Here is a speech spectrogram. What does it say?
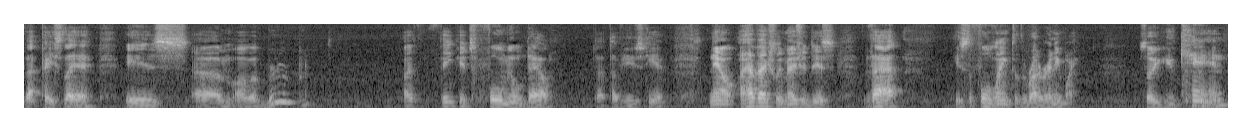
that piece there is, um, I think it's 4 mil dowel that I've used here. Now, I have actually measured this. That is the full length of the rudder anyway. So you can,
